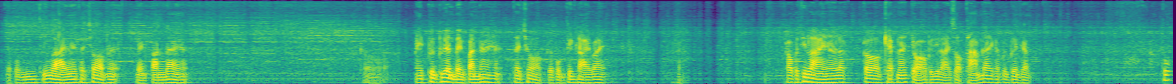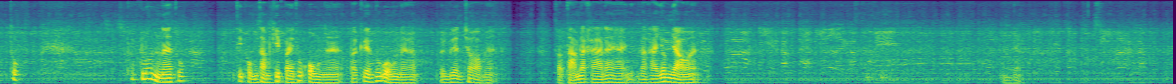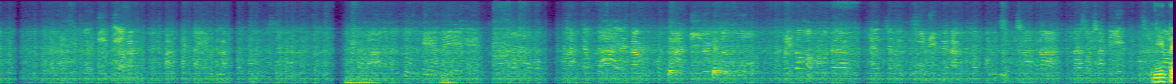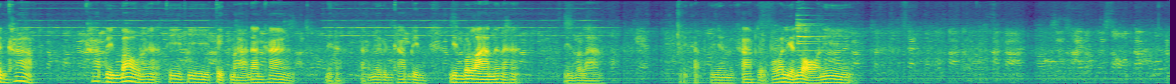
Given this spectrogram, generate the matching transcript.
เดี๋ยวผมทิ้งไลน์นะถ้าชอบนะแบ่งปันได้ฮะก็ให้เพื่อนๆแบ่งปันได้ฮะถ้าชอบเดี๋ยวผมทิ้งไลน์ไว้เข้าไปที่ไลน์นะแล้วก็แคปหน้าจอเข้าไปที่ไลน์สอบถามได้ครับเพื่อนๆครับ ทุกทุกทุกรุ่นนะทุกที่ผมทำคลิปไปทุกองนะพระเครื่องทุกองนะครับเพื่อนๆชอบนะสอบถามราคาได้ฮะราคาย่อมเยาฮะ นี่เป็นคาบคาบดินเบ้านะฮะที่ที่ติดมาด้านข้างเนี่ยฮะตามเลยเป็นคาบดินดินโบราณนั่นนะฮะดินโบราณนี่ครับที่ยังมีคาบอยู่เพราะว่าเหรียญหล่อนี่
